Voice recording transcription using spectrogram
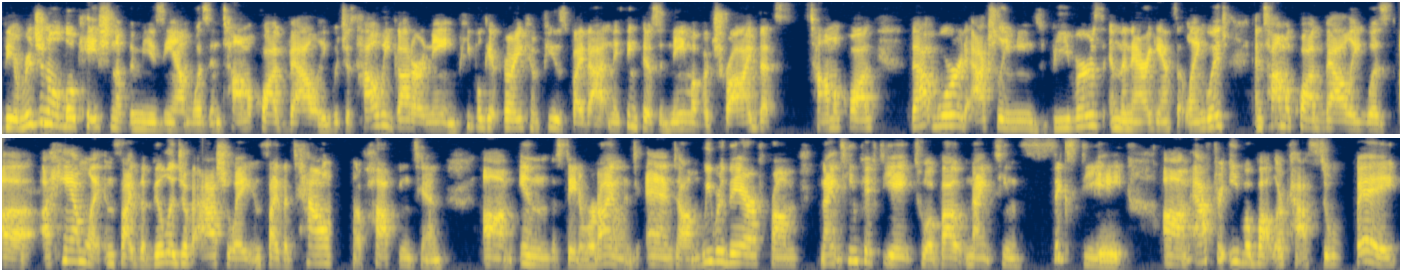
The original location of the museum was in Tomaquag Valley, which is how we got our name. People get very confused by that, and they think there's a name of a tribe that's Tomaquag. That word actually means beavers in the Narragansett language. And Tomaquag Valley was a, a hamlet inside the village of Ashaway, inside the town of Hopkinton um, in the state of Rhode Island. And um, we were there from 1958 to about 1968. Um, after Eva Butler passed away,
